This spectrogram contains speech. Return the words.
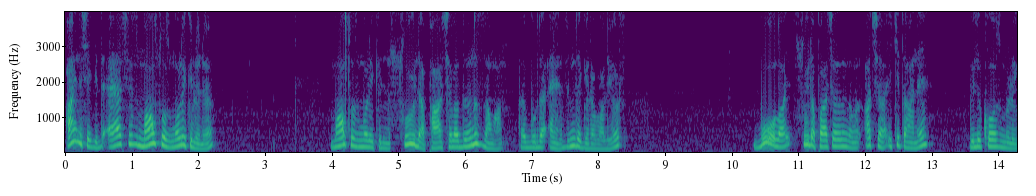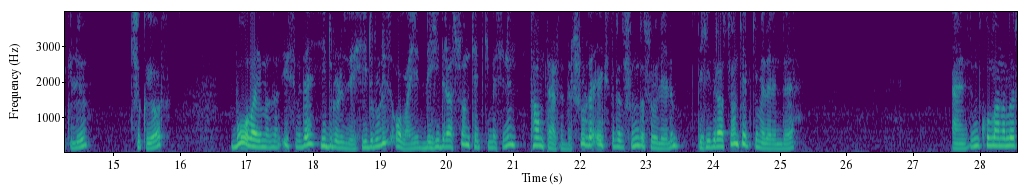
Aynı şekilde eğer siz maltoz molekülünü maltoz molekülünü suyla parçaladığınız zaman tabi burada enzim de görev alıyor. Bu olay suyla parçaladığınız zaman açığa iki tane glikoz molekülü çıkıyor. Bu olayımızın ismi de hidrolizi. Hidroliz olayı dehidrasyon tepkimesinin tam tersidir. Şurada ekstra şunu da söyleyelim. Dehidrasyon tepkimelerinde enzim kullanılır.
